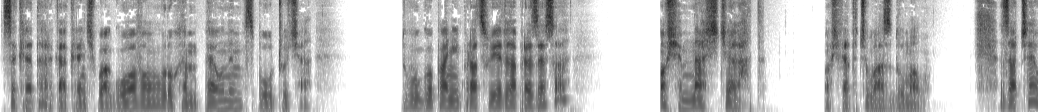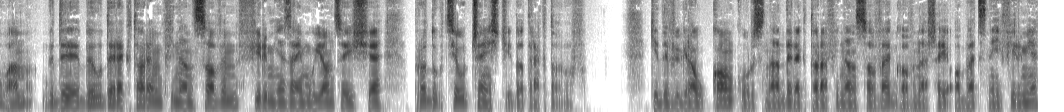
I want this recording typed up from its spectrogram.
Sekretarka kręciła głową ruchem pełnym współczucia. Długo pani pracuje dla prezesa? Osiemnaście lat, oświadczyła z dumą. Zaczęłam, gdy był dyrektorem finansowym w firmie zajmującej się produkcją części do traktorów. Kiedy wygrał konkurs na dyrektora finansowego w naszej obecnej firmie,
